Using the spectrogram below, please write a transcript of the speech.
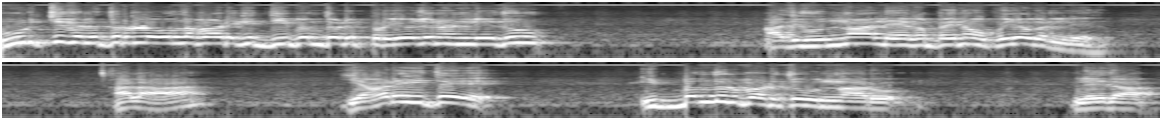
పూర్తి వెలుతురులో ఉన్నవాడికి దీపంతో ప్రయోజనం లేదు. అది ఉన్నా లేకపోయినా ఉపయోగం లేదు. అలా ఎవరైతే ఇబ్బందులు పడుతూ ఉన్నారు. లేదా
